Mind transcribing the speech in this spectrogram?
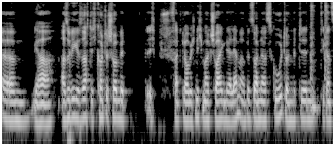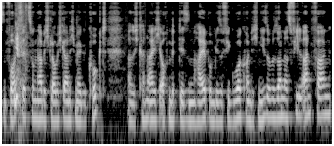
Ähm, ja, also wie gesagt, ich konnte schon mit ich fand, glaube ich, nicht mal Schweigen der Lämmer besonders gut und mit den die ganzen Fortsetzungen habe ich, glaube ich, gar nicht mehr geguckt. Also ich kann eigentlich auch mit diesem Hype um diese Figur konnte ich nie so besonders viel anfangen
